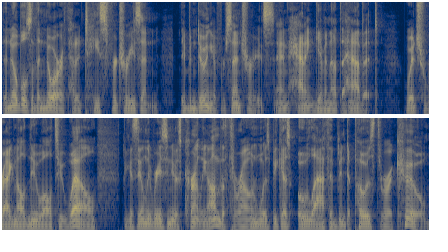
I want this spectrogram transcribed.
The nobles of the north had a taste for treason. They'd been doing it for centuries and hadn't given up the habit, which Ragnald knew all too well because the only reason he was currently on the throne was because Olaf had been deposed through a coup.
